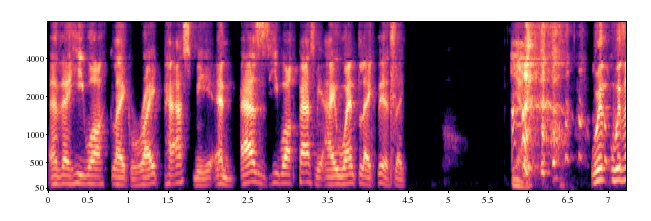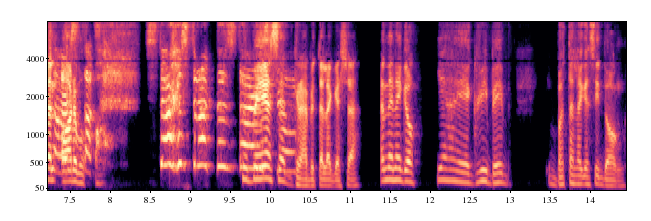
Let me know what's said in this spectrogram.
And then he walked like right past me, and as he walked past me, I went like this, like Yeah. with with an audible. Oh, Starstruck the so starstruck. Bea said, "Grabe talaga siya," and then I go, "Yeah, I agree, babe. Iba talaga si Dong."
